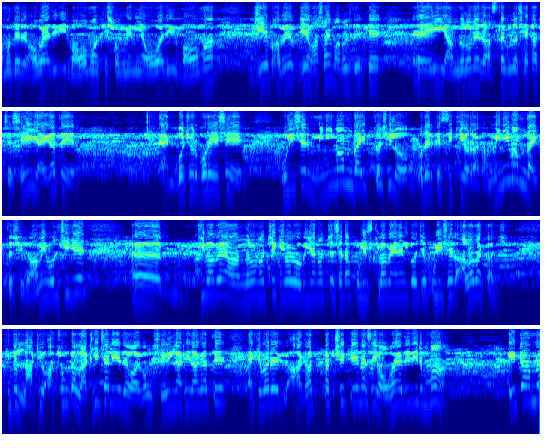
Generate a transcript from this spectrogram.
আমাদের অভয়া দিদির বাবা মাকে সঙ্গে নিয়ে, অভয়া দিদির বাবা মা যেভাবে, যে ভাষায় মানুষদেরকে এই আন্দোলনের রাস্তাগুলো শেখাচ্ছে, সেই জায়গাতে এক বছর পরে এসে পুলিশের মিনিমাম দায়িত্ব ছিল ওদেরকে সিকিওর রাখা মিনিমাম দায়িত্ব ছিল। আমি বলছি যে কীভাবে আন্দোলন হচ্ছে কীভাবে অভিযান হচ্ছে সেটা পুলিশ কীভাবে হ্যান্ডেল করছে পুলিশের আলাদা কাজ। কিন্তু লাঠি আচমকা লাঠি চালিয়ে দেওয়া এবং সেই লাঠির আঘাতে একেবারে আঘাত পাচ্ছে কে না সেই অভয়া দিদির মা। এটা আমরা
